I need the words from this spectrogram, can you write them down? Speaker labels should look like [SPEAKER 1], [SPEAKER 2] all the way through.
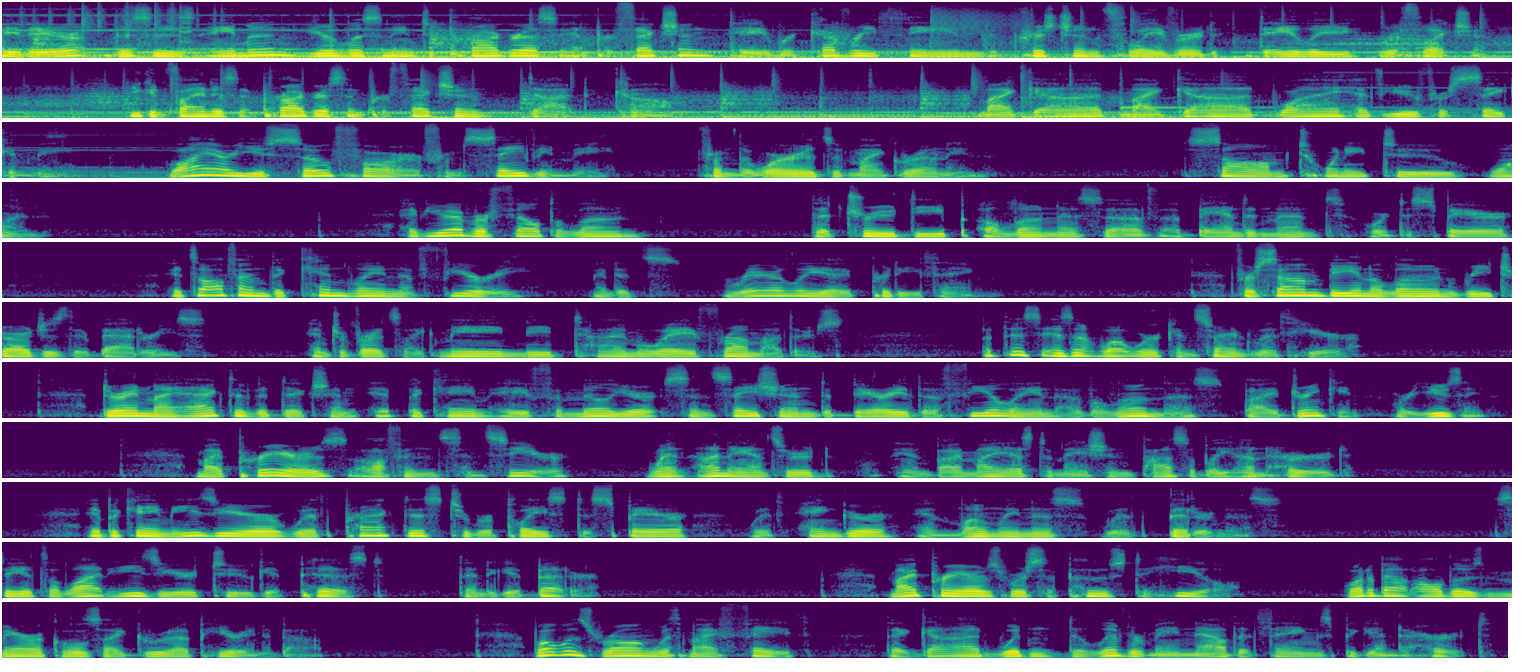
[SPEAKER 1] Hey there, this is Eamon. You're listening to Progress and Perfection, a recovery themed, Christian flavored daily reflection. You can find us at progressandperfection.com. My God, my God, why have you forsaken me? Why are you so far from saving me from the words of my groaning? Psalm 22 1. Have you ever felt alone? The true deep aloneness of abandonment or despair. It's often the kindling of fury, and it's rarely a pretty thing. For some, being alone recharges their batteries. Introverts like me need time away from others. But this isn't what we're concerned with here. During my active addiction, it became a familiar sensation to bury the feeling of aloneness by drinking or using. My prayers, often sincere, went unanswered and, by my estimation, possibly unheard. It became easier with practice to replace despair with anger and loneliness with bitterness. See, it's a lot easier to get pissed than to get better. My prayers were supposed to heal. What about all those miracles I grew up hearing about? What was wrong with my faith that God wouldn't deliver me now that things began to hurt?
